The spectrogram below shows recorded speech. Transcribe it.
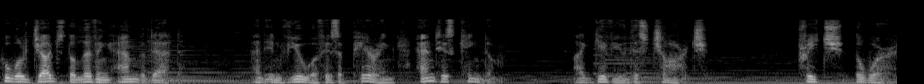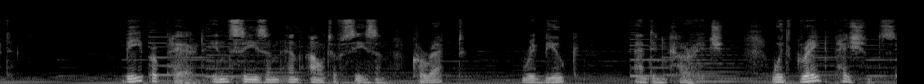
who will judge the living and the dead, and in view of his appearing and his kingdom, I give you this charge. Preach the word. Be prepared in season and out of season, correct, rebuke, and encourage, with great patience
